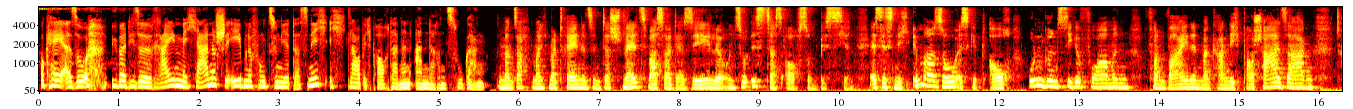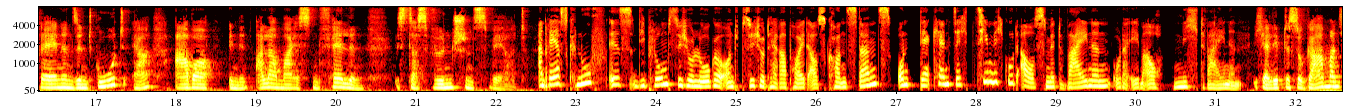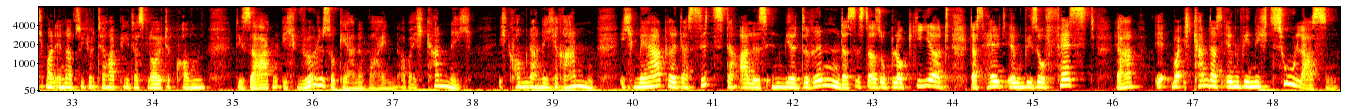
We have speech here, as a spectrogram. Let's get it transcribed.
Okay, also über diese rein mechanische Ebene funktioniert das nicht. Ich glaube, ich brauche da einen anderen Zugang. Man sagt manchmal, Tränen sind das Schmelzwasser der Seele und so ist das auch so ein bisschen. Es ist nicht immer so, es gibt auch ungünstige Formen von Weinen. Man kann nicht pauschal sagen, Tränen sind gut, ja, aber in den allermeisten Fällen ist das wünschenswert. Andreas Knuf ist Diplompsychologe und Psychotherapeut aus Konstanz und der kennt sich ziemlich gut aus mit Weinen oder eben auch Nicht-Weinen. Ich erlebe das sogar manchmal in der Psychotherapie, dass Leute kommen, die sagen, ich würde so gerne weinen, aber ich kann nicht. Ich komme da nicht ran. Ich merke, das sitzt da alles in mir drin. Das ist da so blockiert. Das hält irgendwie so fest. Ja, ich kann das irgendwie nicht zulassen.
